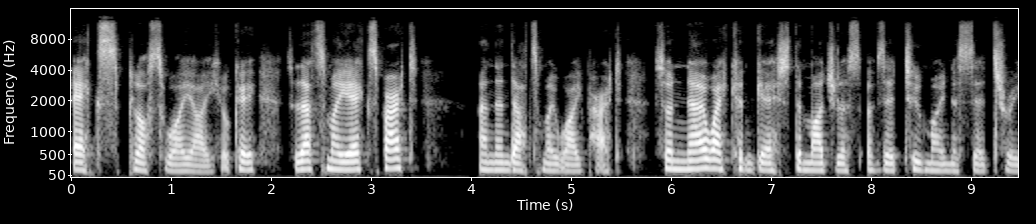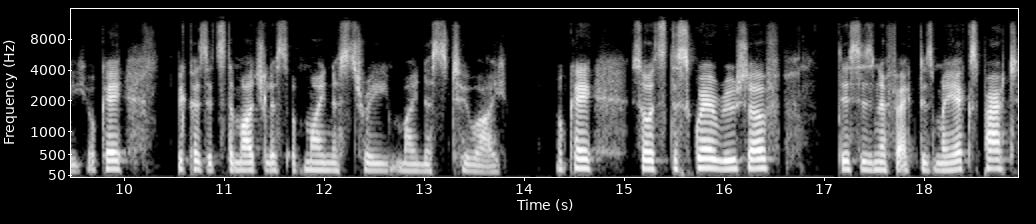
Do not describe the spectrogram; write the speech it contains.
x plus yi. Okay, so that's my x part and then that's my y part. So now I can get the modulus of z2 minus z3, okay? Because it's the modulus of minus 3 minus 2i. Okay, so it's the square root of, this is an effect is my x part,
